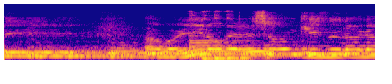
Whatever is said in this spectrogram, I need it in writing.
り淡いイノベーション絆が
